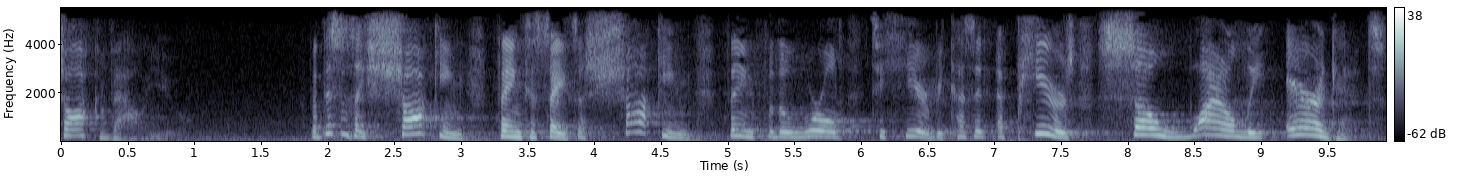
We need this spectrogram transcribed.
shock value. But this is a shocking thing to say. It's a shocking thing for the world to hear because it appears so wildly arrogant.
